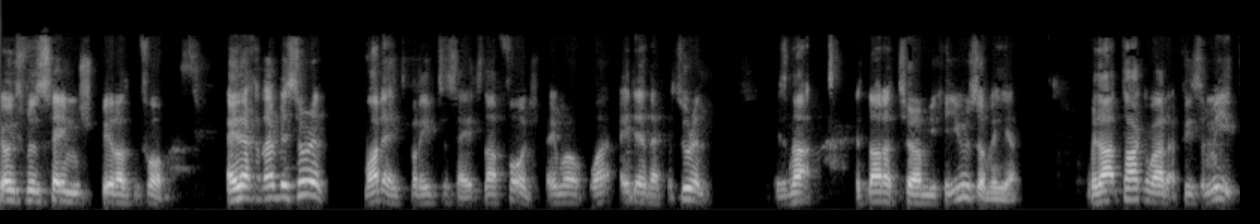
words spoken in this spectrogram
going through the same spiel as before. What it's believed to say it's not forged. What? Is not it's not a term you can use over here. We're not talking about a piece of meat,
